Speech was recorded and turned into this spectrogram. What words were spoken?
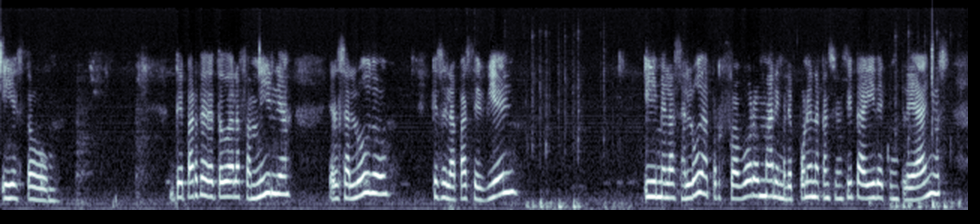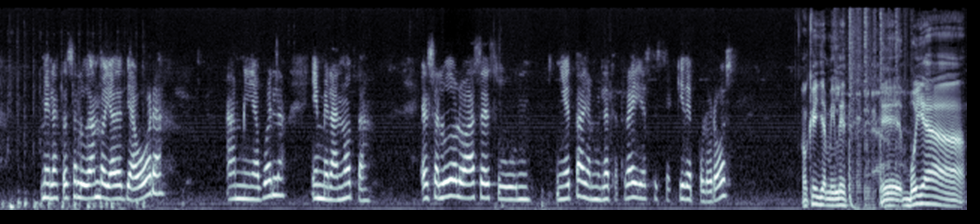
y esto de parte de toda la familia, el saludo, que se la pase bien. Y me la saluda, por favor, Omar, y me le pone una cancioncita ahí de cumpleaños. Me la está saludando ya desde ahora a mi abuela y me la nota. El saludo lo hace su nieta Yamilet Reyes, desde aquí de Poloros. Ok, Yamilet, eh, voy a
